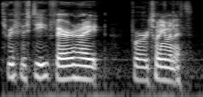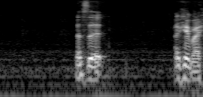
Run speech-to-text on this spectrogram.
350 Fahrenheit for 20 minutes. That's it. Okay, bye.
